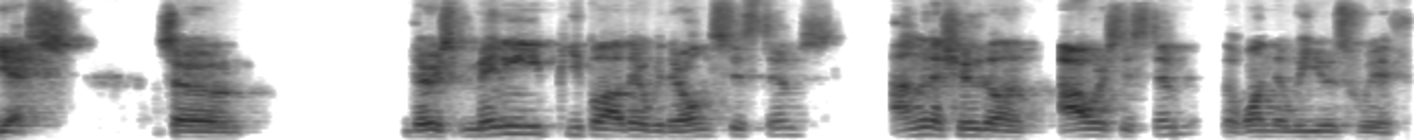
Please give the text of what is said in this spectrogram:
Yes. So there's many people out there with their own systems. I'm going to show them our system, the one that we use with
